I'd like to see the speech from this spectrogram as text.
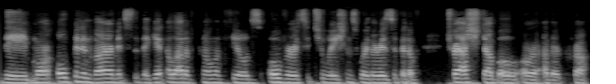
the more open environments that they get a lot of canola fields over situations where there is a bit of trash stubble or other crop.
